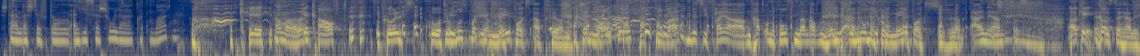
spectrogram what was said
Steinber Stiftung, Alisa Schuler, guten Morgen. Okay, Haben wir, oder? gekauft. Hol Du musst mal ihren Mailbox abhören. Ich kenne Leute, die warten, bis sie Feierabend hat und rufen dann auf dem Handy an, nur um ihre Mailbox zu hören. Allen Ernstes. Okay, Es komm. ist ja herrlich.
